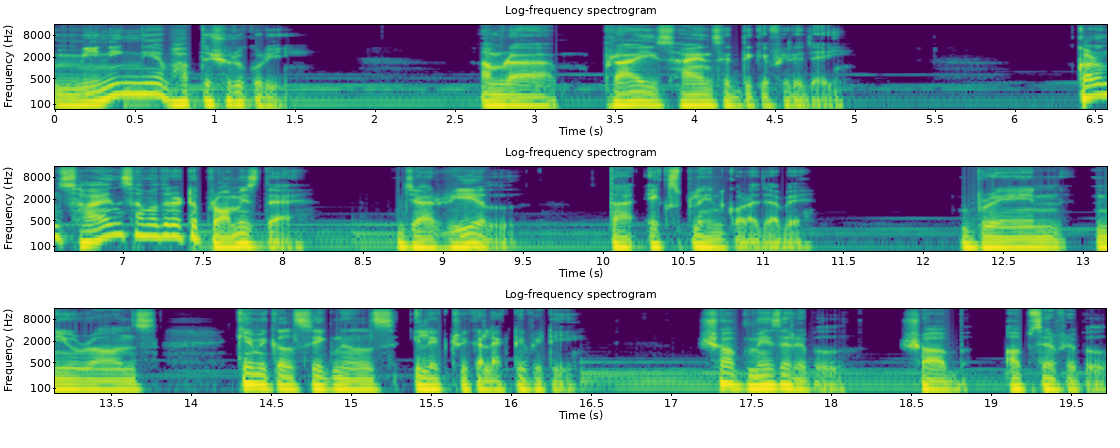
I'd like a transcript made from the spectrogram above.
মিনিং নিয়ে ভাবতে শুরু করি। আমরা প্রায় সায়েন্সের দিকে ফিরে যাই। কারণ সায়েন্স আমাদের একটা প্রমিস দেয়, যা রিয়েল তা এক্সপ্লেন করা যাবে। Brain neurons chemical signals electrical activity সব মেজারেবল সব অবজারভেবল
